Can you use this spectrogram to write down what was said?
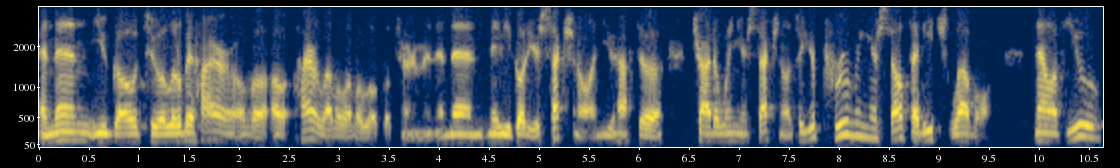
And then you go to a little bit higher of a, a higher level of a local tournament, and then maybe you go to your sectional, and you have to try to win your sectional. So you're proving yourself at each level. Now, if you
